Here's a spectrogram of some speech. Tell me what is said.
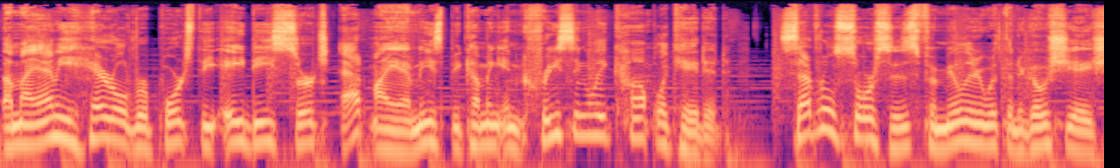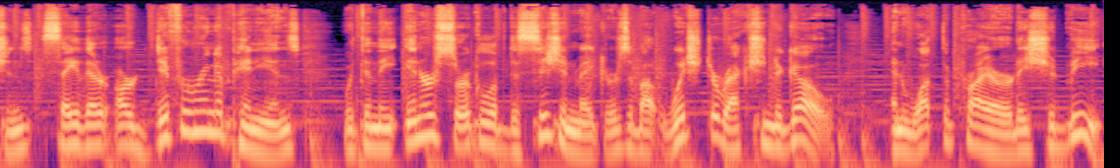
The Miami Herald reports the AD search at Miami is becoming increasingly complicated. Several sources familiar with the negotiations say there are differing opinions within the inner circle of decision makers about which direction to go and what the priorities should be.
